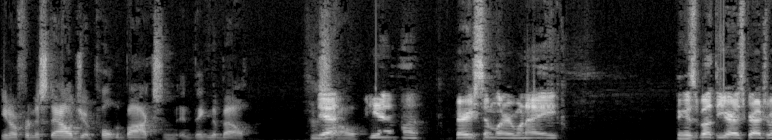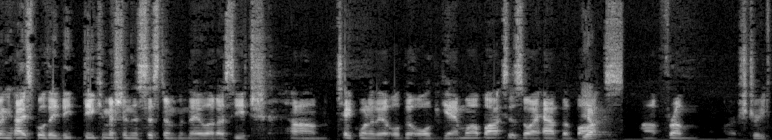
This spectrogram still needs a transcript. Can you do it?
you know for nostalgia pull the box and, and ding the bell. Yeah. So, Yeah, uh, very similar. When I, I think it was about the year I was graduating high school, they de- decommissioned the system and they let us each um, take one of the old, the old Gamewell boxes. So I have the box uh, from our street.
